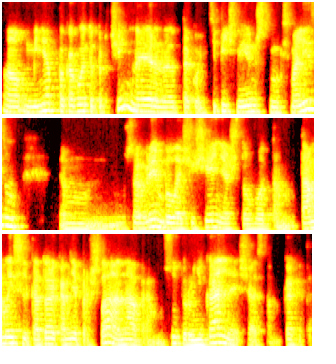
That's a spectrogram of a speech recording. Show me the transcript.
А, у меня по какой-то причине, наверное, такой типичный юношеский максимализм, в свое время было ощущение, что вот там та мысль, которая ко мне пришла, она прям супер уникальная. Сейчас там как это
